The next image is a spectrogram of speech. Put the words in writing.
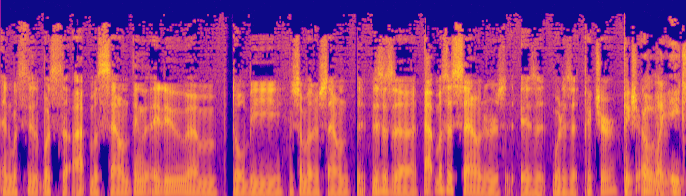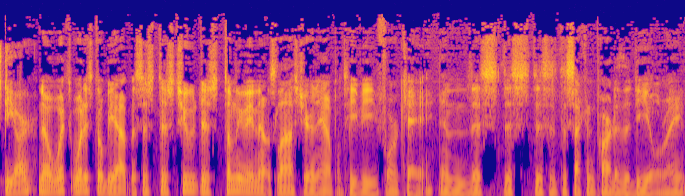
and what's the what's the Atmos sound thing that they do? Um, Dolby or some other sound. This is a Atmos is sound or is, is it what is it? Picture? Picture. Oh, like HDR. No, what's what is Dolby Atmos? There's, there's two. There's something they announced last year in the Apple TV 4K, and this this this is the second part of the deal, right?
